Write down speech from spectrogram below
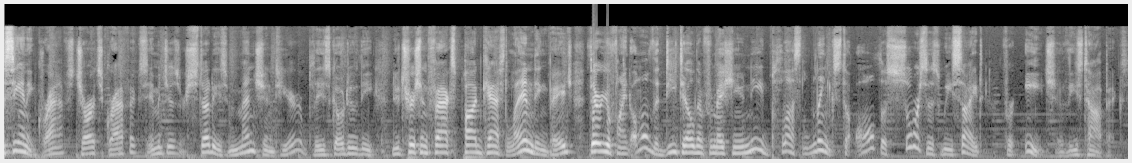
see any graphs, charts, graphics, images, or studies mentioned here, please go to the Nutrition Facts Podcast landing page. There you'll find all the detailed information you need, plus links to all the sources we cite for each of these topics.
